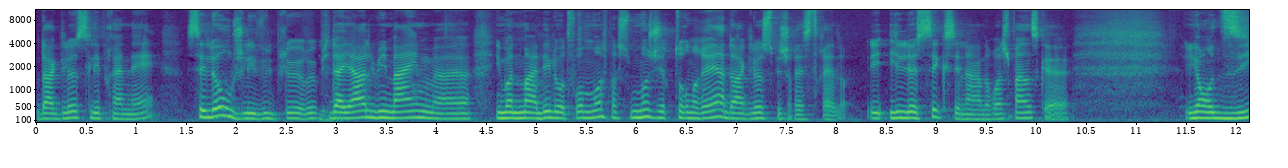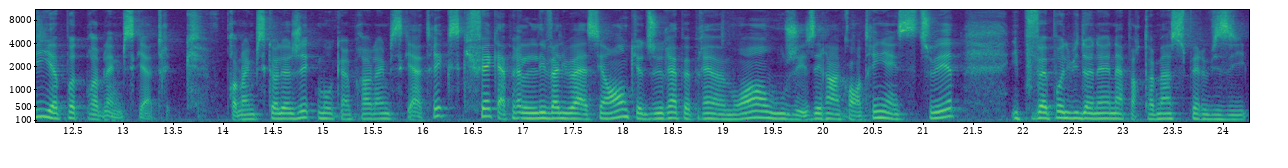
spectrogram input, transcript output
Douglas les prenait. C'est là où je l'ai vu le plus heureux. Puis d'ailleurs, lui-même, euh, il m'a demandé l'autre fois, moi, moi j'y retournerais à Douglas puis je resterais là. Il le sait que c'est l'endroit. Je pense que ils ont dit il n'y a pas de problème psychiatrique. Problème psychologique, mais aucun problème psychiatrique. Ce qui fait qu'après l'évaluation, qui a duré à peu près un mois, où je les ai rencontrés, et ainsi de suite, ils ne pouvaient pas lui donner un appartement supervisé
